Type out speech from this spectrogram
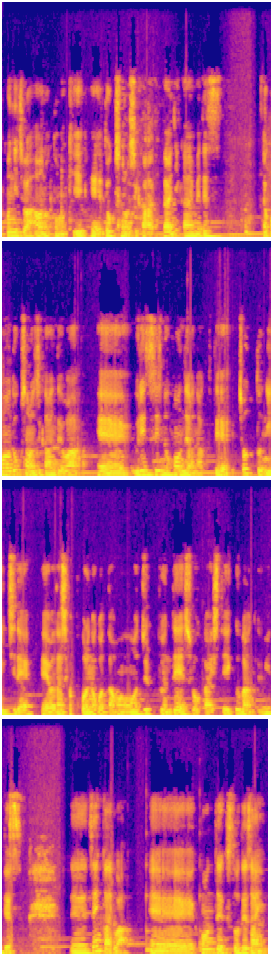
ーこんにちは、青野智樹、えー読書の時間第2回目です。でこの読書の時間では、えー売れ筋の本ではなくて、ちょっとニッチで、えー私が心に残った本を10分で紹介していく番組です。で前回は、えーコンテクストデザイン、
